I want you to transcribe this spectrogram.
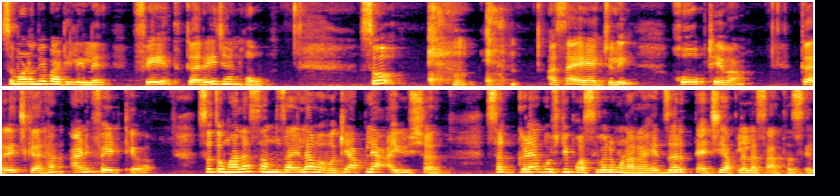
सो म्हणून मी पाठी लिहिलं आहे faith courage and hope so असं आहे ॲक्च्युली होप ठेवा करेज करा आणि फेथ ठेवा. सो तुम्हाला समजायला हवं की आपल्या आयुष्यात सगळ्या गोष्टी पॉसिबल होणार आहेत जर त्याची आपल्याला साथ असेल.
